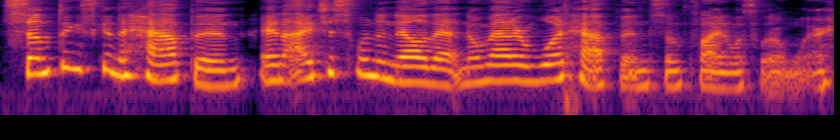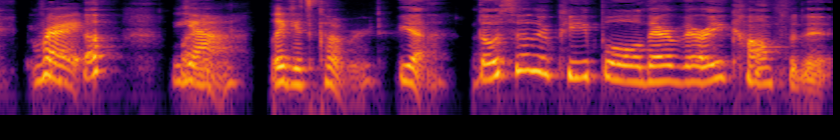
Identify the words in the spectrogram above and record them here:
Something's gonna happen, and I just want to know that no matter what happens, I'm fine with what I'm wearing. right. yeah, like it's covered. Yeah, those other people, they're very confident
